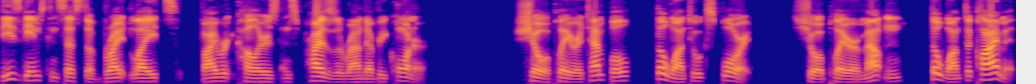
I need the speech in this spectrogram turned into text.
These games consist of bright lights, vibrant colors, and surprises around every corner. Show a player a temple, they'll want to explore it. Show a player a mountain, they'll want to climb it.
